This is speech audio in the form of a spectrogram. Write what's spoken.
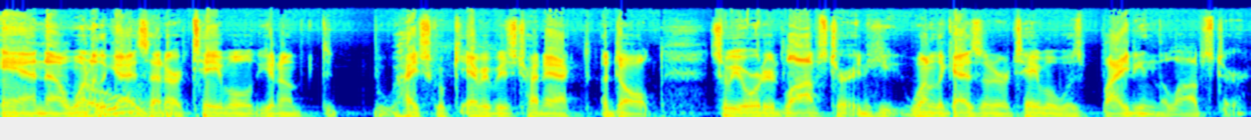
and uh, one of the guys at our table, you know, high school, everybody's trying to act adult. So we ordered lobster, and he, one of the guys at our table was biting the lobster.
